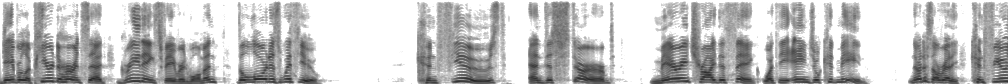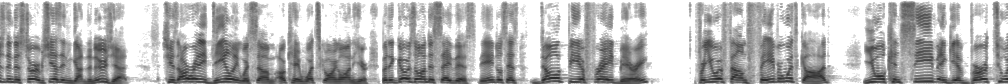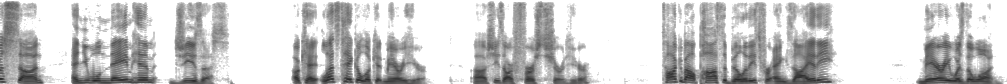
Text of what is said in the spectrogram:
Gabriel appeared to her and said, Greetings, favored woman, the Lord is with you. Confused and disturbed, Mary tried to think what the angel could mean. Notice already, confused and disturbed. She hasn't even gotten the news yet. She's already dealing with some, okay, what's going on here? But it goes on to say this the angel says, Don't be afraid, Mary, for you have found favor with God. You will conceive and give birth to a son, and you will name him Jesus. Okay, let's take a look at Mary here. Uh, she's our first shirt here. Talk about possibilities for anxiety. Mary was the one.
